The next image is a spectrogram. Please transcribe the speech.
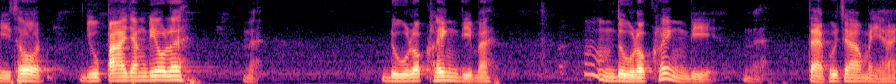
มีโทษ อยู่ป่าอย่างเดียวเลยนะดูแล้วเคร่งดีไหมดูแล้วเคร่งดีนะ แต่พระเจ้าไม่ให้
